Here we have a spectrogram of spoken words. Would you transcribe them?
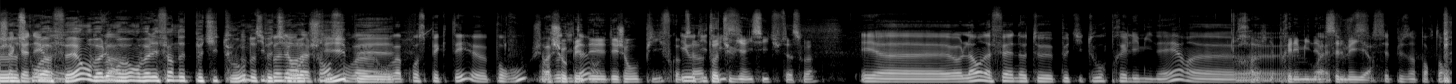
bah, chaque ce année. qu'on va faire. On va, aller, on, va, on va aller faire notre petit tour, notre petit petit la road chance. trip. On va, et- on va prospecter euh, pour vous, On va choper des, des gens au pif comme ça. Toi, auditrices. tu viens ici, tu t'assois. Et euh, là, on a fait notre petit tour préliminaire. euh, Oh, les préliminaires, c'est le meilleur. C'est le plus important.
